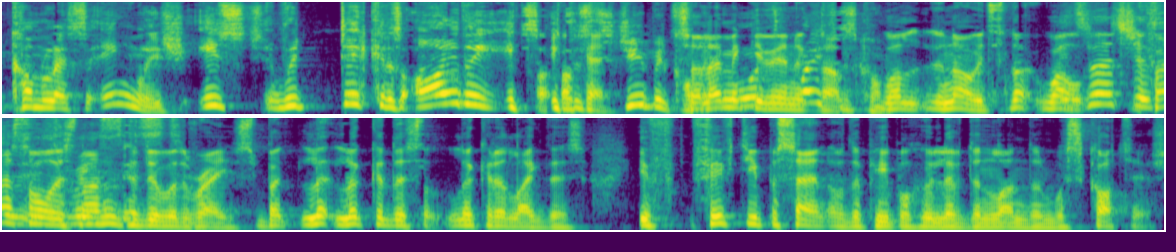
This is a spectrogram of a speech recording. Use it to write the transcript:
become less English is ridiculous. Either it's, it's okay. a stupid comment. So let me or give you an it's a racist example. comment. Well, no, it's not. Well, It's not just- first of all, it's it's nothing to do with race. But li- look at this. Look at it like this: If 50% of the people who lived in London were Scottish,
